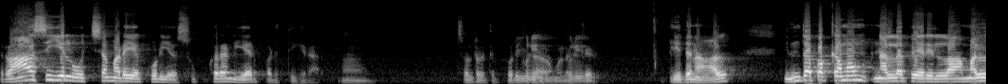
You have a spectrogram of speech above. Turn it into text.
ராசியில் உச்சமடையக்கூடிய சுக்கிரன் ஏற்படுத்துகிறார். சொல்றது புரியுது உங்களுக்கு. இதனால் இந்த பக்கமும் நல்ல பேர் இல்லாமல்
